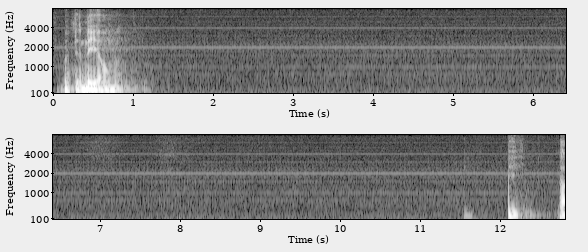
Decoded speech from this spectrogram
ဒီမှာပြန်နေရအောင်မလားအေးအာ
